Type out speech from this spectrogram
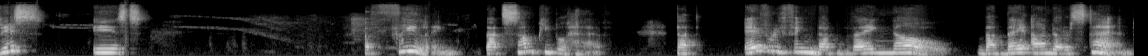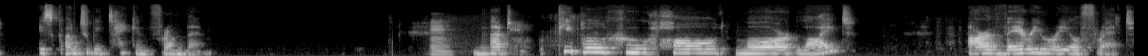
this is a feeling that some people have that everything that they know, that they understand, is going to be taken from them. Mm. That people who hold more light are a very real threat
